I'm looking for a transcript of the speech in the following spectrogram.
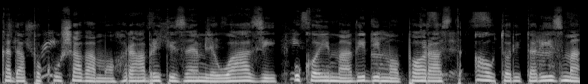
kada pokušavamo hrabriti zemlje u Aziji u kojima vidimo porast autoritarizma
